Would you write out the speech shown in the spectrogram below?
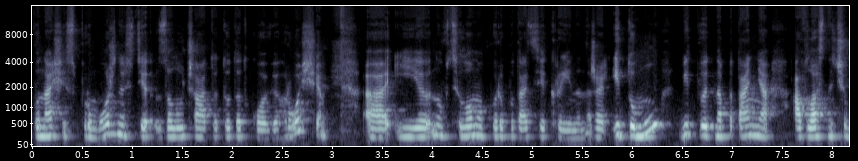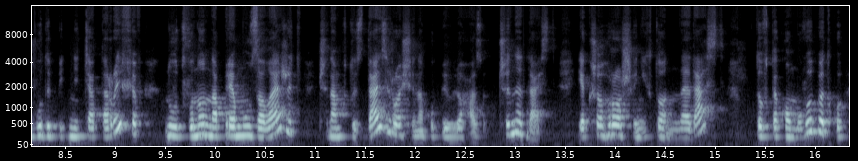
по нашій спроможності залучати додаткові гроші е, і ну в цілому по репутації країни. На жаль, і тому відповідь на питання: а власне чи буде підняття тарифів? Ну от воно напряму залежить, чи нам хтось дасть гроші на купівлю газу, чи не дасть. Якщо грошей ніхто не дасть, то в такому випадку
